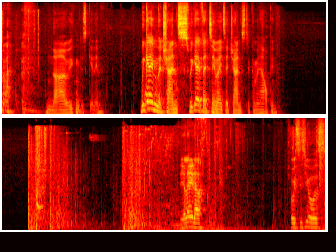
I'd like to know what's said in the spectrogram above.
no, we can just get him. We gave him a chance. We gave their teammates a chance to come and help him. See you later. Choice is yours.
